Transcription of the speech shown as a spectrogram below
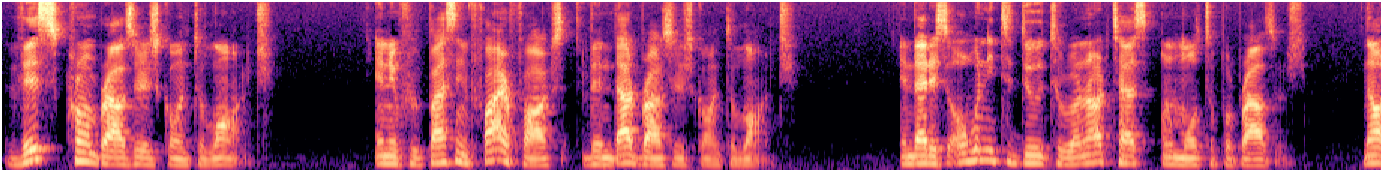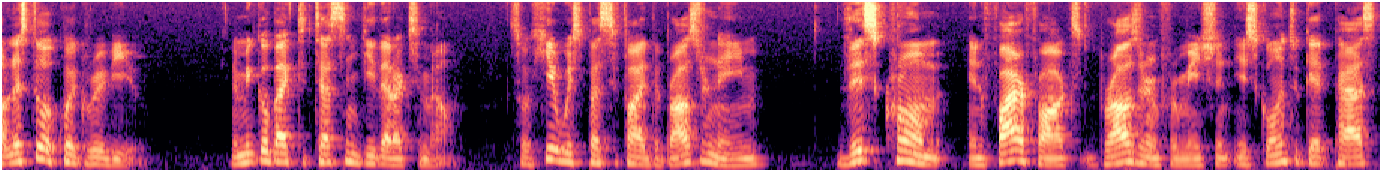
this Chrome browser is going to launch. And if we pass in Firefox, then that browser is going to launch. And that is all we need to do to run our test on multiple browsers. Now let's do a quick review. Let me go back to testng.xml. So here we specify the browser name. This Chrome and Firefox browser information is going to get passed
